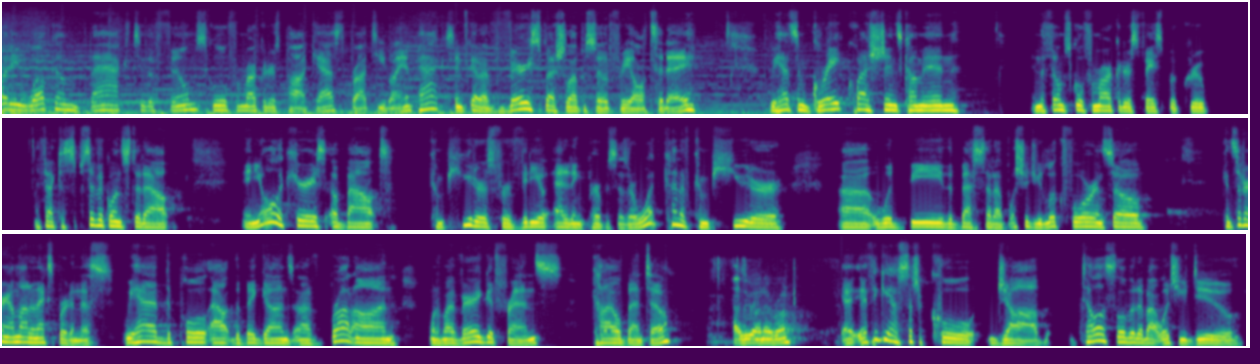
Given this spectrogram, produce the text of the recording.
everybody. Welcome back to the Film School for Marketers podcast brought to you by Impact. We've got a very special episode for y'all today. We had some great questions come in in the Film School for Marketers Facebook group. In fact, a specific one stood out, and y'all are curious about computers for video editing purposes or what kind of computer uh, would be the best setup. What should you look for? And so, considering I'm not an expert in this, we had to pull out the big guns, and I've brought on one of my very good friends, Kyle Bento. How's it going, everyone? I think you have such a cool job. Tell us a little bit about what you do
